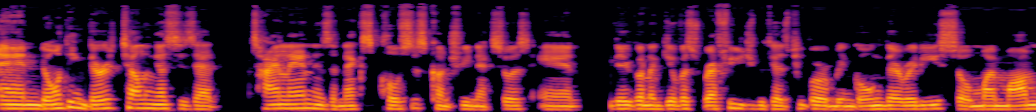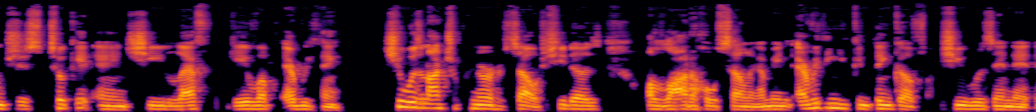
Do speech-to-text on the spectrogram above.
And the only thing they're telling us is that Thailand is the next closest country next to us, and they're going to give us refuge because people have been going there already. So my mom just took it and she left, gave up everything. She was an entrepreneur herself. She does a lot of wholesaling. I mean, everything you can think of, she was in it.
